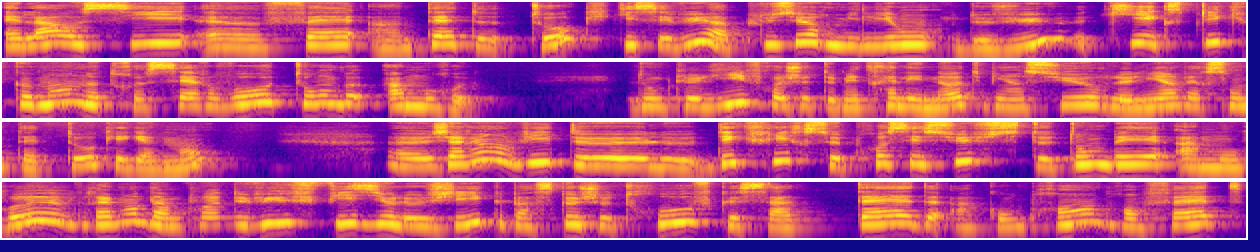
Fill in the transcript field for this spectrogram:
elle a aussi euh, fait un TED Talk qui s'est vu à plusieurs millions de vues, qui explique comment notre cerveau tombe amoureux. Donc le livre, je te mettrai les notes, bien sûr, le lien vers son TED Talk également. Euh, j'avais envie de le, décrire ce processus de tomber amoureux vraiment d'un point de vue physiologique parce que je trouve que ça t'aide à comprendre en fait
